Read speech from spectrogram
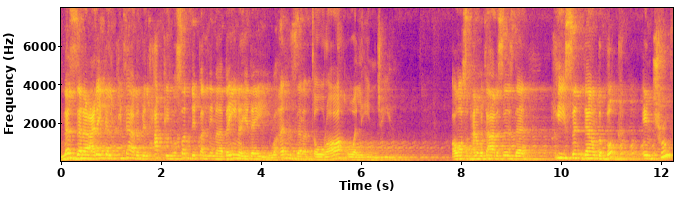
نزل عليك الكتاب بالحق مصدقا لما بين يديه وأنزل التوراة والإنجيل Allah subhanahu wa ta'ala says that He sent down the book in truth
